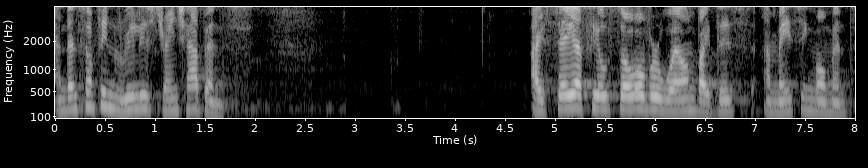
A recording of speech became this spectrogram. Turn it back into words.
and then something really strange happens. Isaiah feels so overwhelmed by this amazing moment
